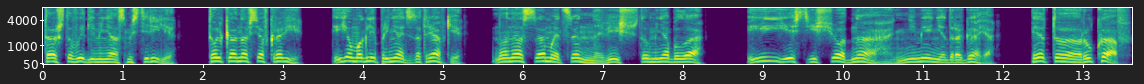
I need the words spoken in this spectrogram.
Та, что вы для меня смастерили. Только она вся в крови. Ее могли принять за тряпки, но она самая ценная вещь, что у меня была. И есть еще одна, не менее дорогая. Это рукав,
